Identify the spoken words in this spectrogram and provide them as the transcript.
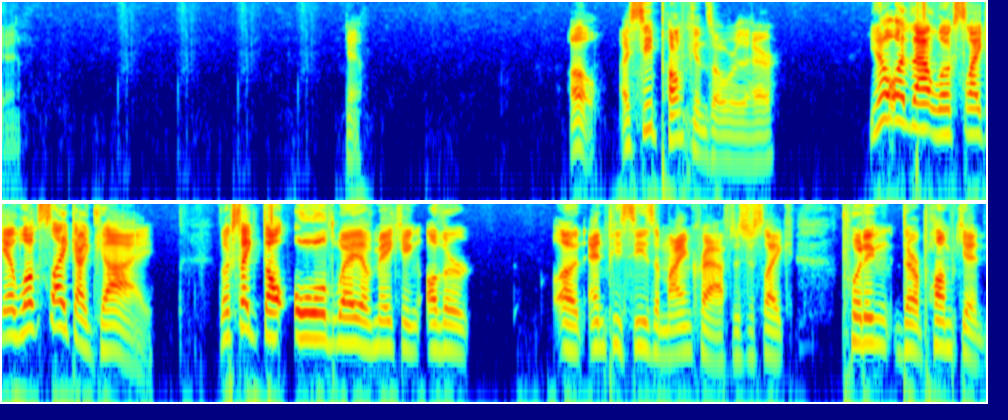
Okay. Yeah. Oh, I see pumpkins over there. You know what that looks like? It looks like a guy. Looks like the old way of making other uh, NPCs in Minecraft is just like putting their pumpkin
